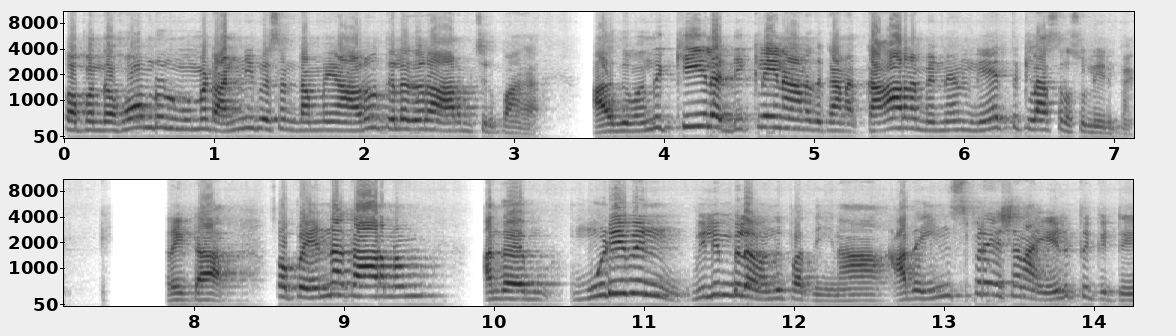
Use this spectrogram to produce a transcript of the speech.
ஸோ அப்போ இந்த home rule movement Annie Besant அம்மையாரும் திலகரும் ஆரம்பிச்சிருப்பாங்க. அது வந்து கீழே டிக்ளைன் ஆனதுக்கான காரணம் என்னன்னு நேத்து கிளாஸ்ல சொல்லியிருப்பேன். ரைட்டா ஸோ அப்போ என்ன காரணம்? அந்த முடிவின் விளிம்புல வந்து பாத்தீங்கன்னா அதை இன்ஸ்பிரேஷனா எடுத்துக்கிட்டு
